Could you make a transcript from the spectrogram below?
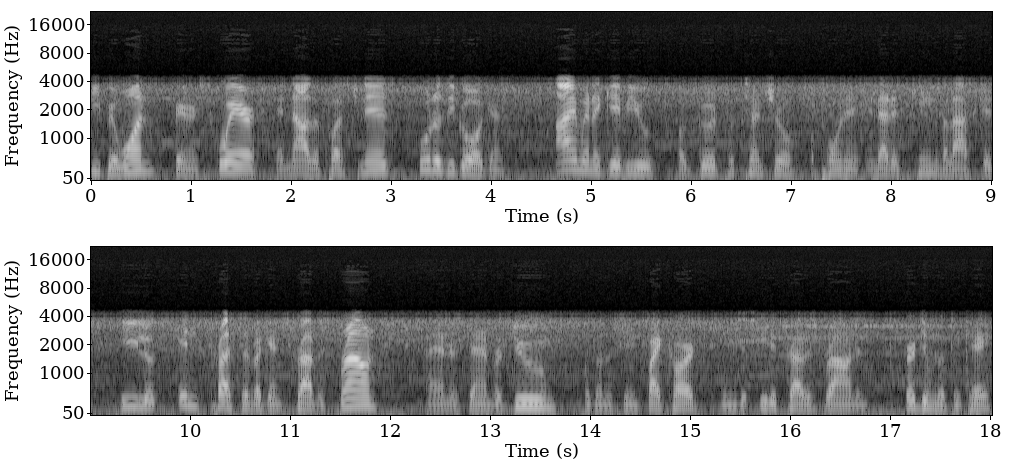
Stipe won, fair and square. And now the question is, who does he go against? I'm going to give you a good potential opponent, and that is Cain Velasquez. He looked impressive against Travis Browne. I understand Werdum was on the same fight card, and he defeated Travis Browne, and Werdum looked okay,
